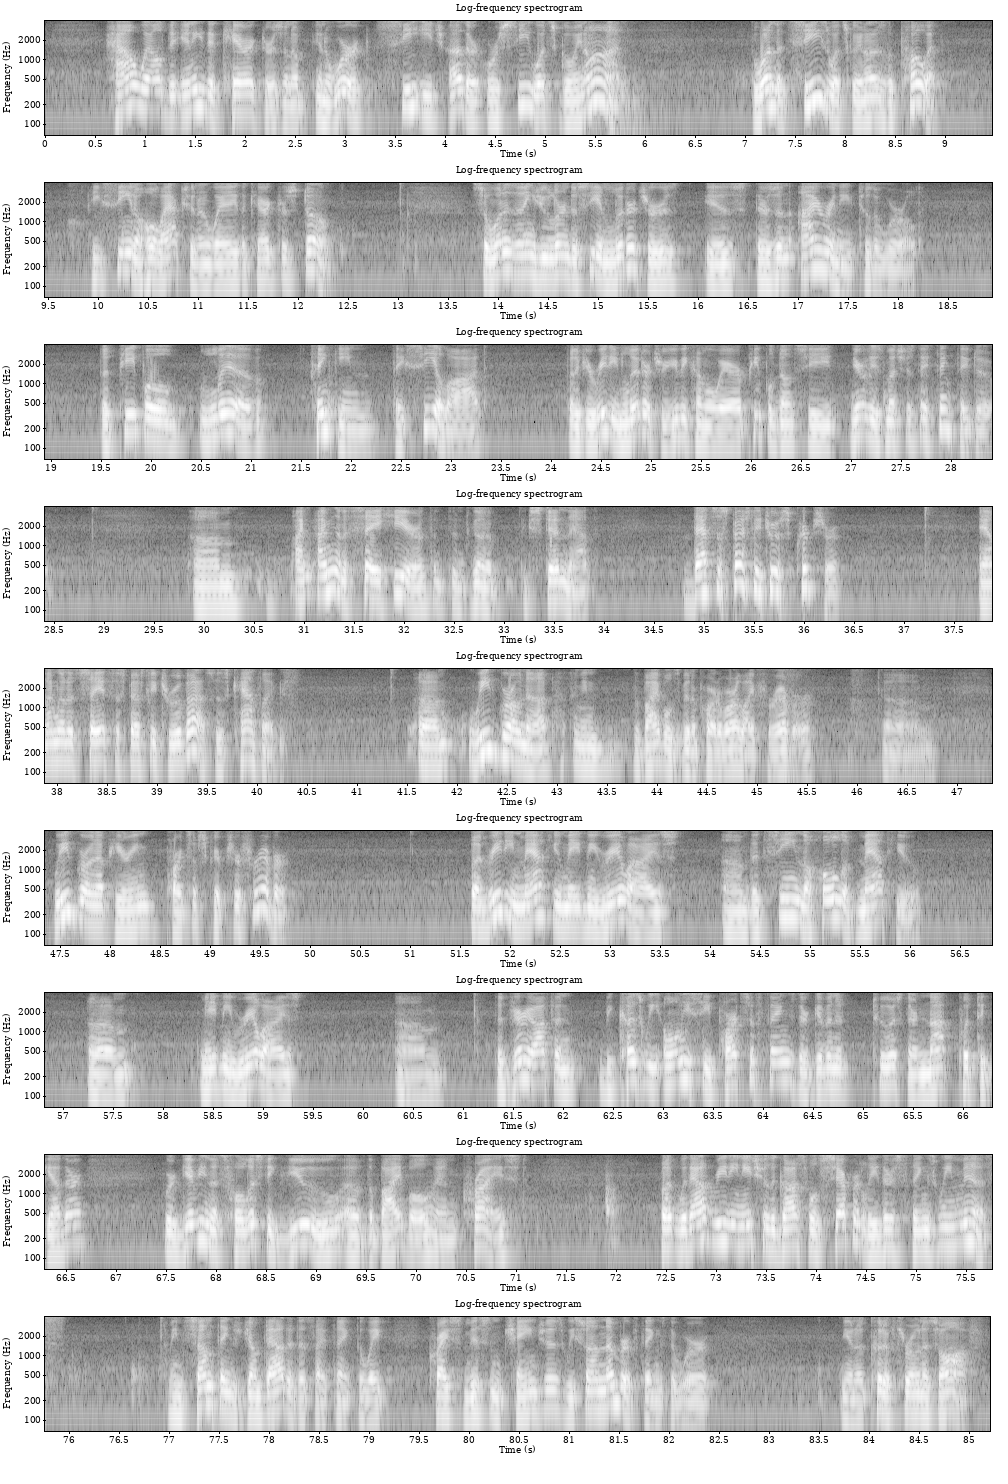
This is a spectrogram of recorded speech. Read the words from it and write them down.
How well do any of the characters in a, in a work see each other or see what's going on? The one that sees what's going on is the poet. He's seeing a whole action in a way the characters don't so one of the things you learn to see in literature is, is there's an irony to the world that people live thinking they see a lot, but if you're reading literature, you become aware people don't see nearly as much as they think they do. Um, I'm, I'm going to say here, I'm going to extend that. That's especially true of Scripture. And I'm going to say it's especially true of us as Catholics. Um, we've grown up, I mean, the Bible's been a part of our life forever. Um, We've grown up hearing parts of Scripture forever. But reading Matthew made me realize um, that seeing the whole of Matthew um, made me realize um, that very often, because we only see parts of things, they're given to us, they're not put together. We're giving this holistic view of the Bible and Christ, but without reading each of the Gospels separately, there's things we miss. I mean, some things jumped out at us, I think, the way Christ's mission changes. We saw a number of things that were, you know, could have thrown us off.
